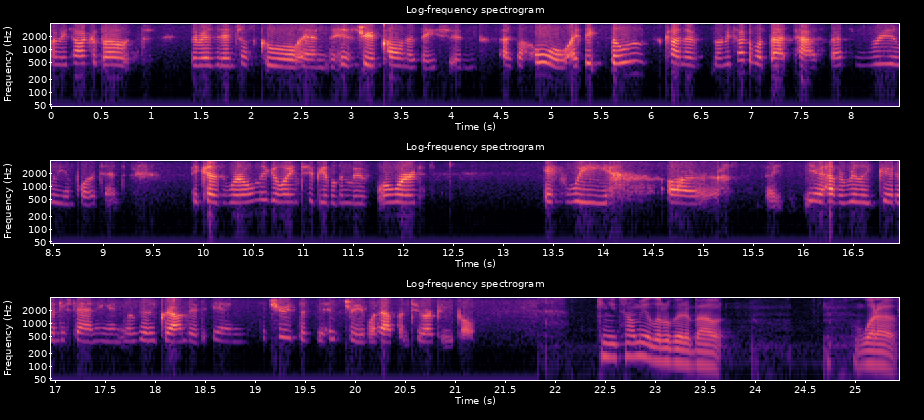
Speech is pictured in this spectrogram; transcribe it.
when we talk about the residential school and the history of colonization as a whole, I think those kind of, when we talk about that past, that's really important because we're only going to be able to move forward if we are, you know, have a really good understanding and we're really grounded in the truth of the history of what happened to our people. Can you tell me a little bit about what a,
